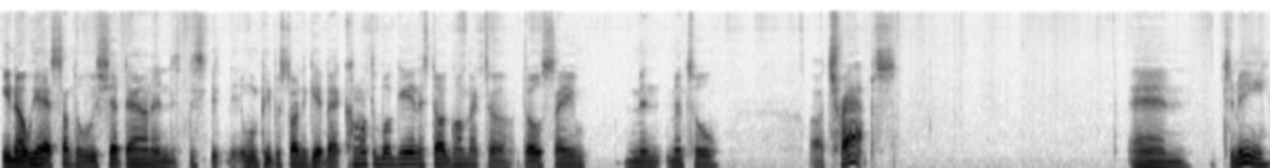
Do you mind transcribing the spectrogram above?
You know, we had something we shut down, and this, it, when people starting to get back comfortable again, they start going back to those same men, mental uh, traps. And to me,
